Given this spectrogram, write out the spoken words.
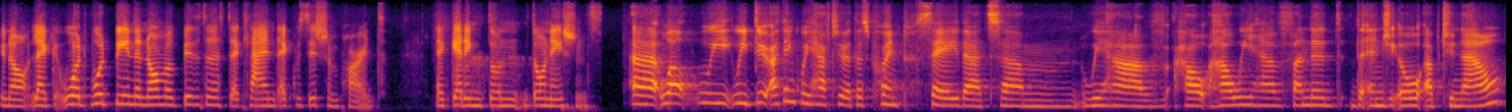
you know like what would be in the normal business the client acquisition part like getting don donations uh, well, we, we do. I think we have to at this point say that um, we have how how we have funded the NGO up to now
